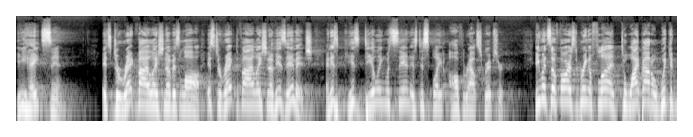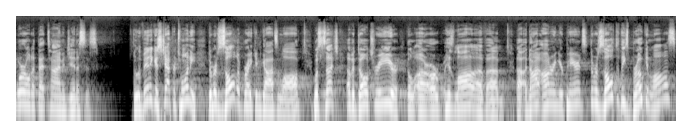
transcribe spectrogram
He hates sin. It's direct violation of his law. It's direct violation of his image. And his, his dealing with sin is displayed all throughout Scripture. He went so far as to bring a flood to wipe out a wicked world at that time in Genesis. Leviticus chapter 20, the result of breaking God's law was such of adultery or, the, or, or his law of um, uh, not honoring your parents. The result of these broken laws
